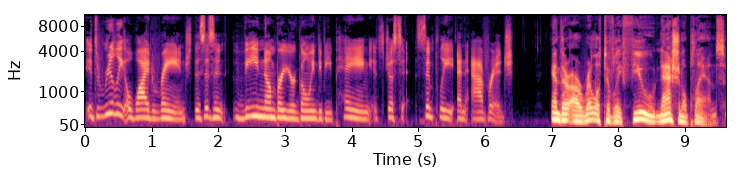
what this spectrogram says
it's really a wide range. This isn't the number you're going to be paying, it's just simply an average. And there are relatively few national plans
